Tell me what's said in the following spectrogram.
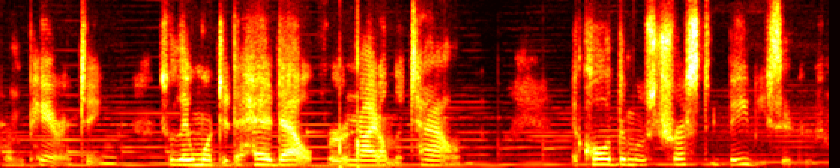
from parenting, so they wanted to head out for a night on the town. They called the most trusted babysitter.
